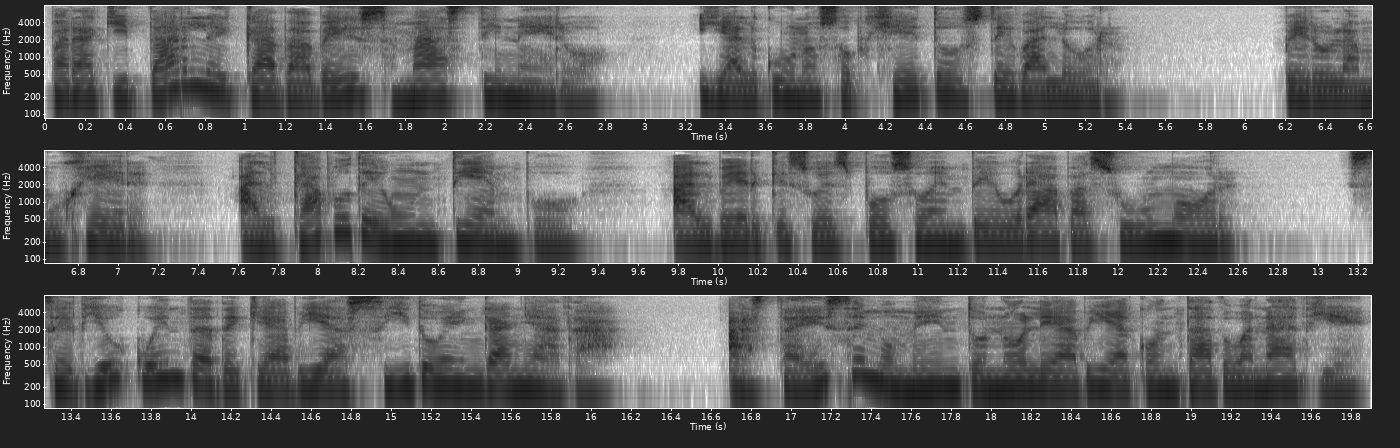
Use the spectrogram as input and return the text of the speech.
para quitarle cada vez más dinero y algunos objetos de valor. Pero la mujer, al cabo de un tiempo, al ver que su esposo empeoraba su humor, se dio cuenta de que había sido engañada. Hasta ese momento no le había contado a nadie,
